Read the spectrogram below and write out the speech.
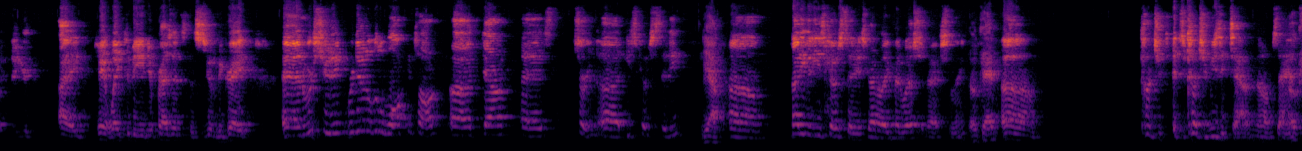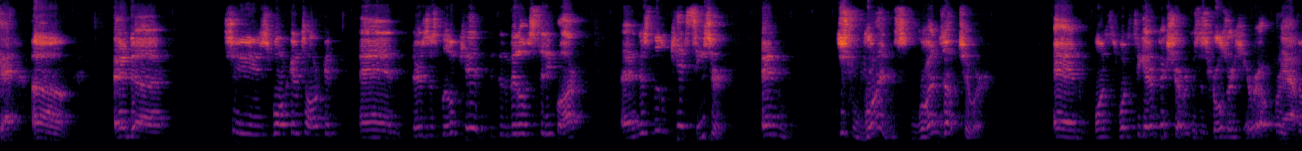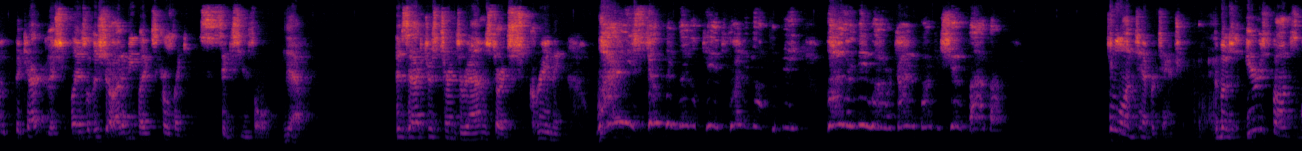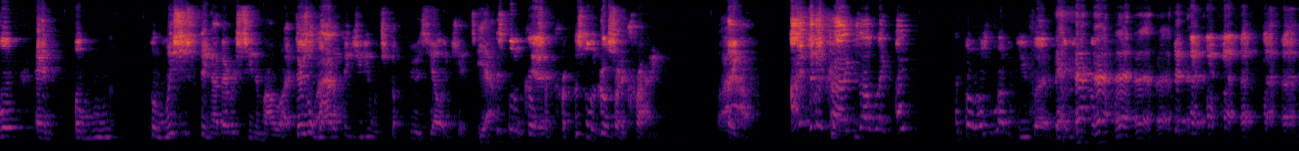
I can't wait to be in your presence. This is going to be great. And we're shooting. We're doing a little walk and talk uh, down a certain uh, East Coast city. yeah. Um, not even East Coast city. It's kind of like Midwestern actually. Okay. Um, country. It's a country music town. You know what I'm saying? Okay. Um, and uh, she's walking and talking, and there's this little kid in the middle of a city block, and this little kid sees her and just runs, runs up to her, and wants wants to get a picture of her because this girl's her hero for Yeah. the, the character that she plays on the show. I mean, like this girl's like six years old. Yeah. This actress turns around and starts screaming, Why are these stupid little kids running up to me, bothering me while we're trying to fucking shoot, blah, blah. Full on temper tantrum. The most irresponsible and mal- malicious thing I've ever seen in my life. There's a lot of things you do what you don't do is yell at kids. Yeah. This little girl, started, cry- this little girl started crying. Wow. I started crying because I was like, I, I thought I was in love with you, but.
